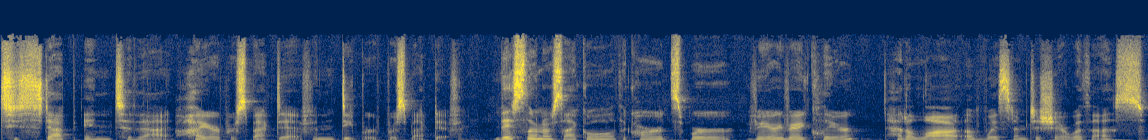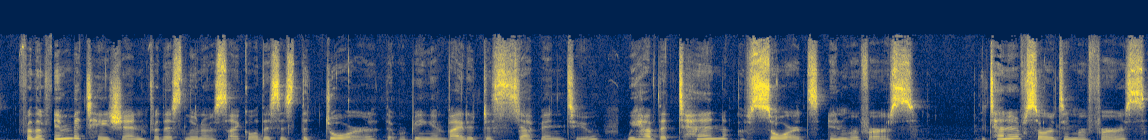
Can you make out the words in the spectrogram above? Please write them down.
to step into that higher perspective and deeper perspective? This lunar cycle, the cards were very, very clear, had a lot of wisdom to share with us. For the invitation for this lunar cycle, this is the door that we're being invited to step into. We have the Ten of Swords in reverse. The Ten of Swords in reverse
